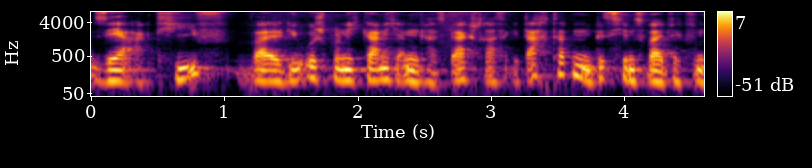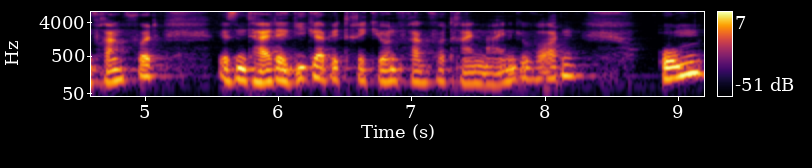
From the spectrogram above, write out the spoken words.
sehr aktiv, weil die ursprünglich gar nicht an den Kreisbergstraße gedacht hatten, ein bisschen zu weit weg von Frankfurt. Wir sind Teil der Gigabit-Region Frankfurt-Rhein-Main geworden um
